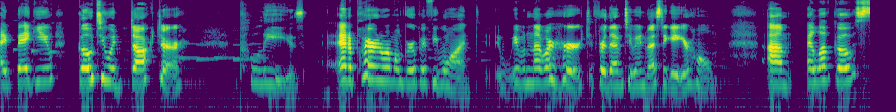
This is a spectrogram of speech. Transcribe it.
I beg you, go to a doctor. Please. And a paranormal group if you want. It will never hurt for them to investigate your home. Um, I love ghosts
